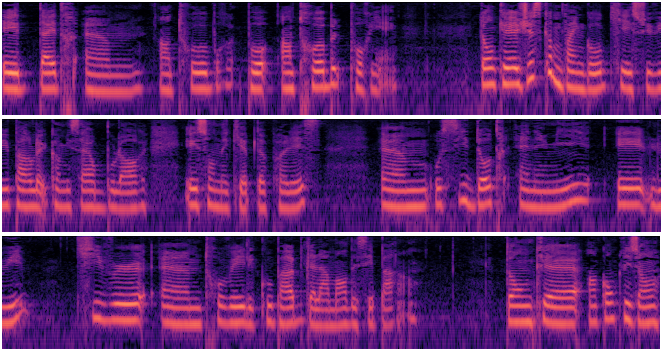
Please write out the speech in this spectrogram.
et d'être euh, en trouble pour en trouble pour rien. Donc euh, juste comme Van Gogh qui est suivi par le commissaire Boulard et son équipe de police, aussi d'autres ennemis et lui qui veut trouver les coupables de la mort de ses parents. Donc en conclusion,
